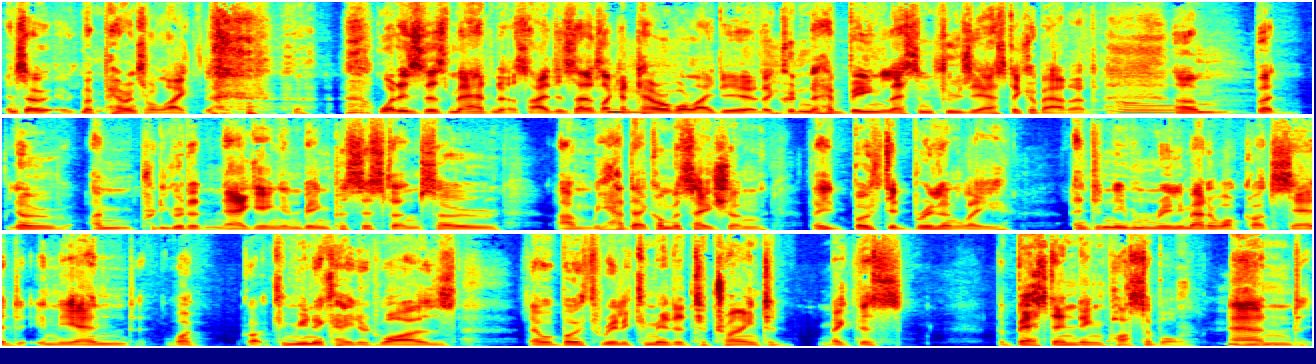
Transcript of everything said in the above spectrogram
And so my parents were like, What is this madness? I just sounds like a terrible idea. They couldn't have been less enthusiastic about it. Um, but, you know, I'm pretty good at nagging and being persistent. So um, we had that conversation. They both did brilliantly and didn't even really matter what got said in the end. What got communicated was they were both really committed to trying to make this the best ending possible. Mm. And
